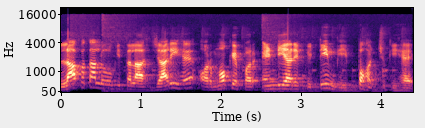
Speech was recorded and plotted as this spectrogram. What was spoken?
लापता लोगों की तलाश जारी है और मौके पर एनडीआरएफ की टीम भी पहुँच चुकी है।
